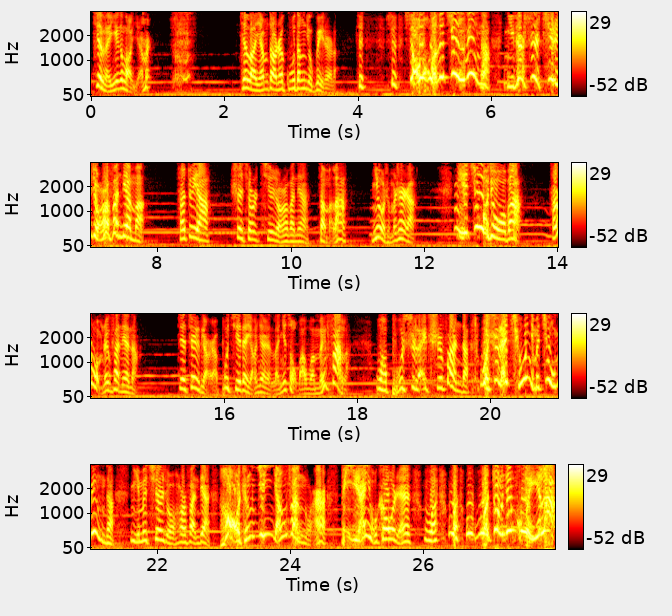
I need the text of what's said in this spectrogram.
进来一个老爷们儿，这老爷们到这咕噔就跪着了。小小伙子，救命啊！你这是七十九号饭店吗？他说：“对呀，是七七十九号饭店。怎么了？你有什么事啊？你救救我吧！”他说：“我们这个饭店呢，这这个点啊，不接待阳间人了。你走吧，我没饭了。”我不是来吃饭的，我是来求你们救命的。你们七十九号饭店号称阴阳饭馆，必然有高人。我我我我撞见鬼了。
